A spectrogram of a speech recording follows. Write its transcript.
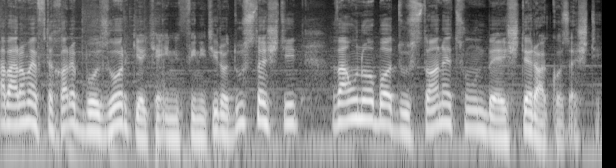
و برام افتخار بزرگیه که Infinity رو دوست داشتید و اونو با دوستانتون به اشتراک گذاشتید.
